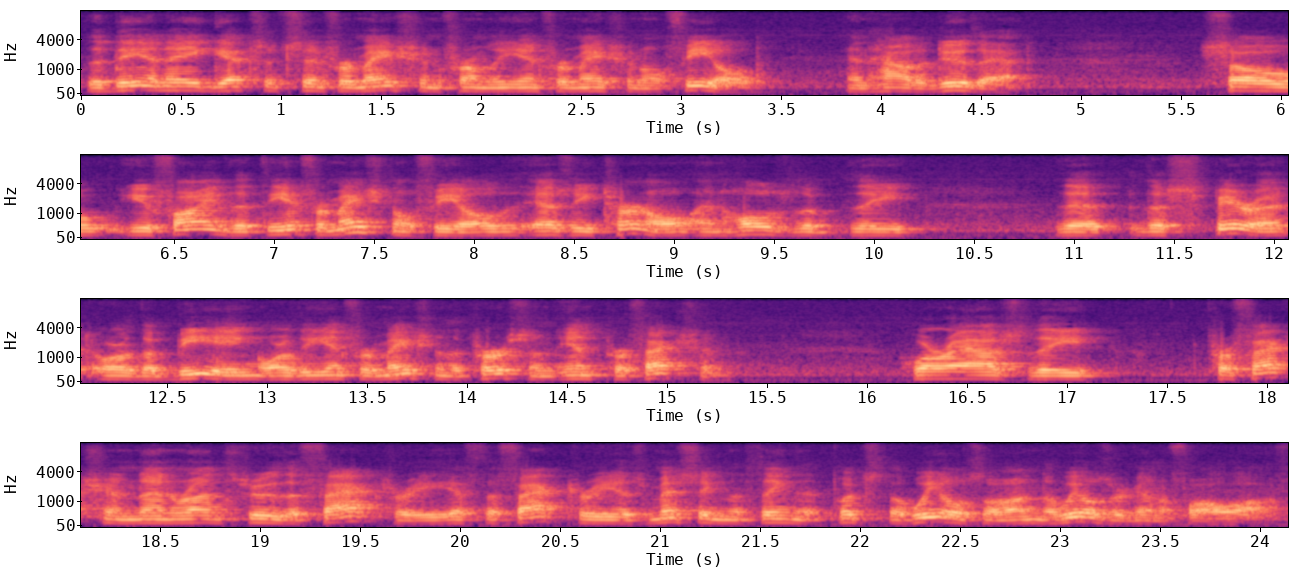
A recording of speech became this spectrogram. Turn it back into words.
The DNA gets its information from the informational field and how to do that. So you find that the informational field is eternal and holds the, the, the, the spirit or the being or the information of the person in perfection. Whereas the perfection then runs through the factory. If the factory is missing the thing that puts the wheels on, the wheels are going to fall off,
